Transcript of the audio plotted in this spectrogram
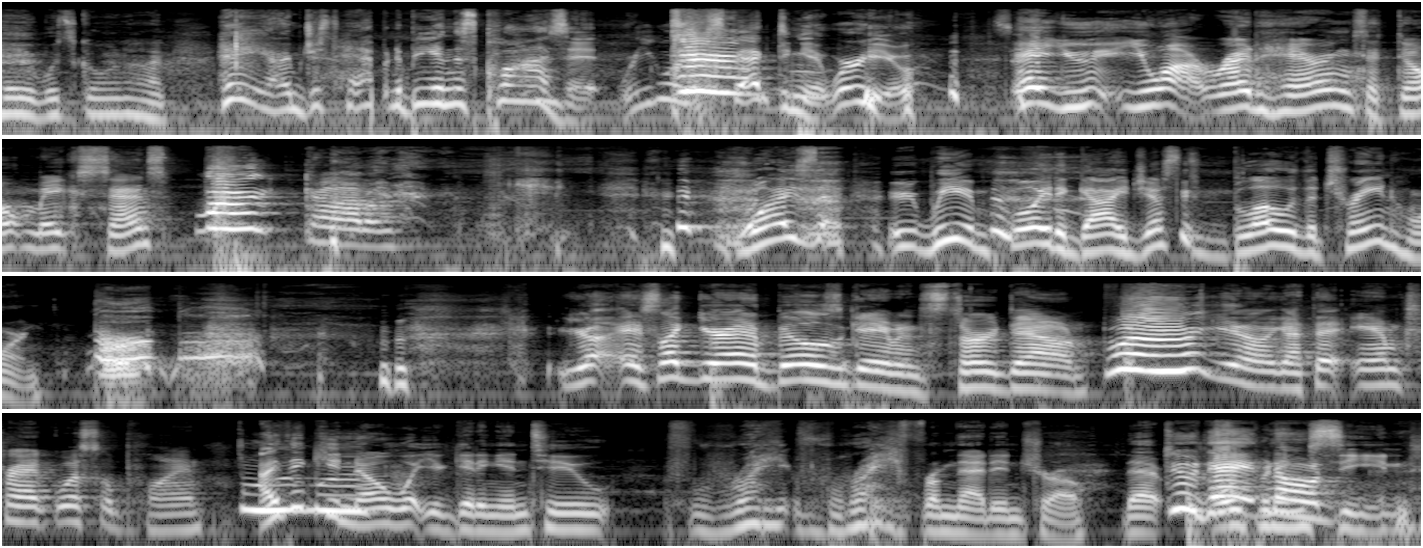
Hey, what's going on? Hey, I'm just happened to be in this closet. Were you expecting it, were you? hey, you you want red herrings that don't make sense? Got him. Why is that? We employed a guy just to blow the train horn. You're, it's like you're at a Bills game and it's third down. You know, you got that Amtrak whistle playing. I think you know what you're getting into right right from that intro. That Dude, that- opening no. scene.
